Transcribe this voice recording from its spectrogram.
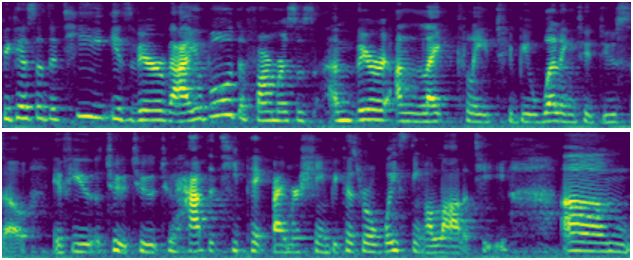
Because if the tea is very valuable, the farmers is um, very unlikely to be willing to do so if you to, to, to have the tea picked by machine because we're wasting a lot of tea. Um,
